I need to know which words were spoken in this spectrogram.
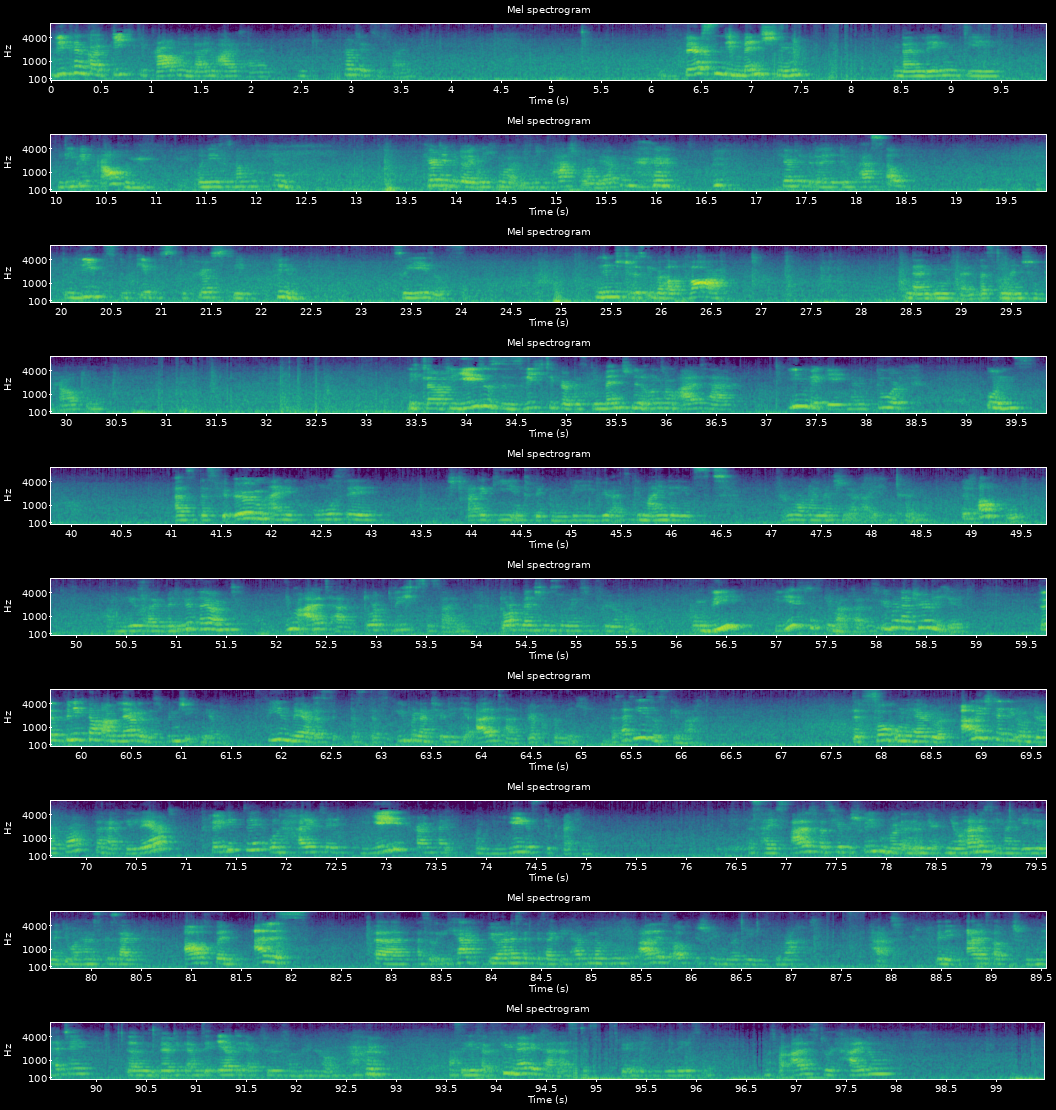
Wie kann Gott dich gebrauchen in deinem Alltag, Hirte zu sein? Wer sind die Menschen in deinem Leben, die Liebe brauchen und Jesus noch nicht kennen? Hirte bedeutet nicht nur, ein Pastor werden. Hirte bedeutet, du passt auf. Du liebst, du gibst, du führst sie hin zu Jesus. Nimmst du das überhaupt wahr in deinem Umfeld, was die Menschen brauchen? Ich glaube, für Jesus ist es wichtiger, dass die Menschen in unserem Alltag ihm begegnen durch uns, als dass wir irgendeine große Strategie entwickeln, wie wir als Gemeinde jetzt verlorene Menschen erreichen können. Das ist auch gut. Aber hier sagt, wenn ihr lernt, im Alltag dort Licht zu sein, dort Menschen zu mir zu führen. Und wie? Wie Jesus es gemacht hat, das Übernatürliche. Da bin ich noch am Lernen, das wünsche ich mir viel mehr, dass, dass das übernatürliche Alltag wird für mich. Das hat Jesus gemacht. Der zog umher durch alle Städte und Dörfer, der hat gelehrt, predigte und heilte jede Krankheit und jedes Gebrechen. Das heißt, alles, was hier beschrieben wird im Johannes-Evangelium, hat Johannes gesagt, auch wenn alles, äh, also ich habe, Johannes hat gesagt, ich habe noch nicht alles aufgeschrieben, was Jesus gemacht hat. Wenn ich alles aufgeschrieben hätte, dann wäre die ganze Erde erfüllt von Büchern. Also Jesus hat viel mehr getan, als das, was wir in der Bibel lesen. Das war alles durch Heilung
